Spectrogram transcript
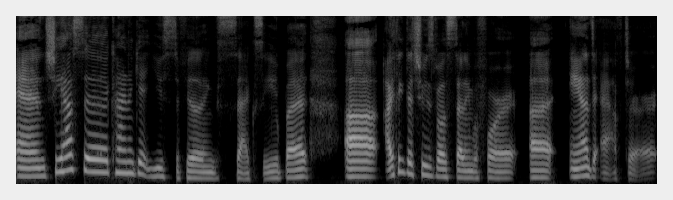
and she has to kind of get used to feeling sexy. But uh, I think that she was both stunning before uh, and after.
